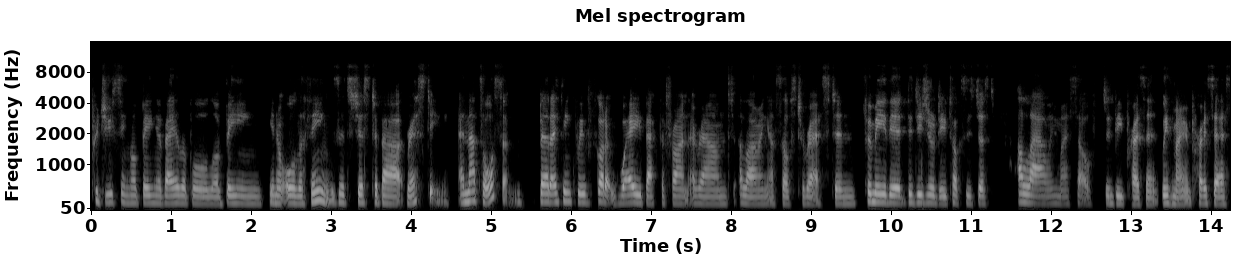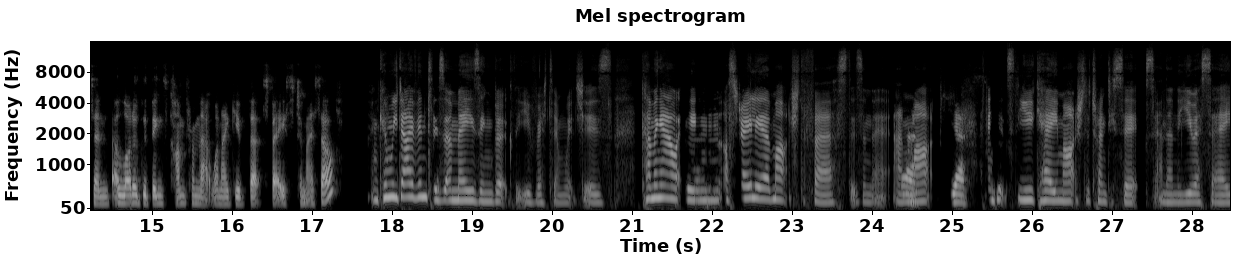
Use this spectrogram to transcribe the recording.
producing or being available or being, you know, all the things. It's just about resting. And that's awesome. But I think we've got it way back the front around allowing ourselves to rest. And for me, the, the digital detox is just allowing myself to be present with my own process. And a lot of good things come from that when I give that space to myself. And can we dive into this amazing book that you've written, which is coming out in Australia March the 1st, isn't it? And yeah. March, yes. I think it's the UK March the 26th, and then the USA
